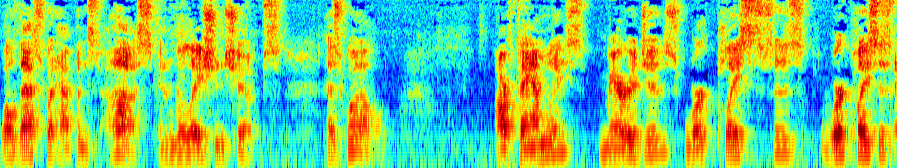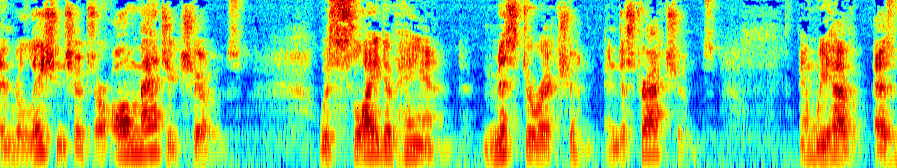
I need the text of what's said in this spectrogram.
Well, that's what happens to us in relationships as well. Our families, marriages, workplaces, workplaces and relationships are all magic shows with sleight of hand, misdirection, and distractions. And we have, as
